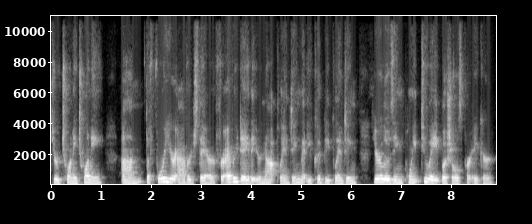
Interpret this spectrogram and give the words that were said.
through 2020, um, the four year average there for every day that you're not planting, that you could be planting, you're losing 0.28 bushels per acre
